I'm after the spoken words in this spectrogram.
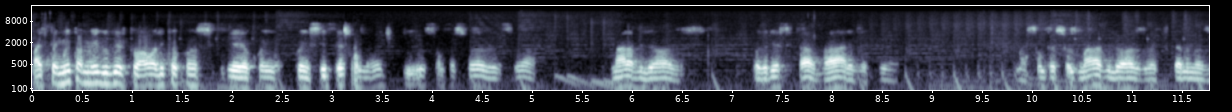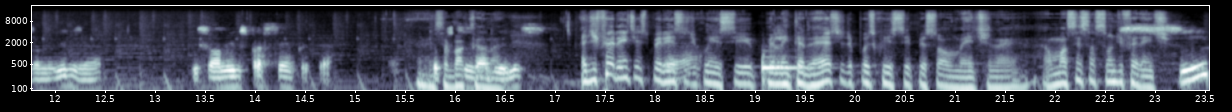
mas tem muito amigo virtual ali que eu conheci, eu conheci pessoalmente, que são pessoas assim, ó, maravilhosas. Poderia citar várias aqui, né? mas são pessoas maravilhosas, vai ficando meus amigos, né? E são amigos para sempre, até. Isso é bacana. Deles, é diferente a experiência é. de conhecer pela internet e depois conhecer pessoalmente, né? É uma sensação diferente. Sim.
